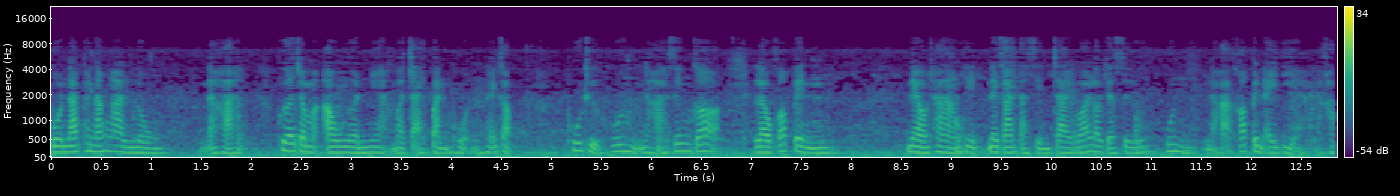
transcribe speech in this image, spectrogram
โบนัสพนักงานลงนะคะ เพื่อจะมาเอาเงินเนี่ยมาจ่ายปันผลให้กับผู้ถือหุ้นนะคะ ซึ่งก็เราก็เป็น แนวทางที่ในการตัดสินใจว่าเราจะซื้อหุ้นนะคะก็เป็นไอเดียนะคะ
